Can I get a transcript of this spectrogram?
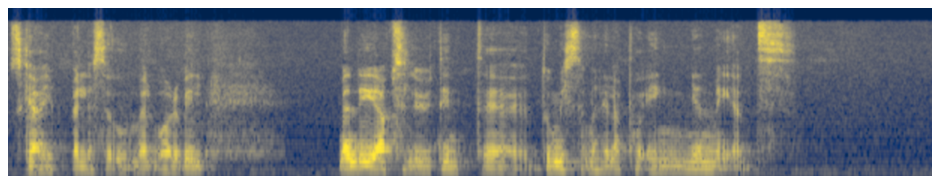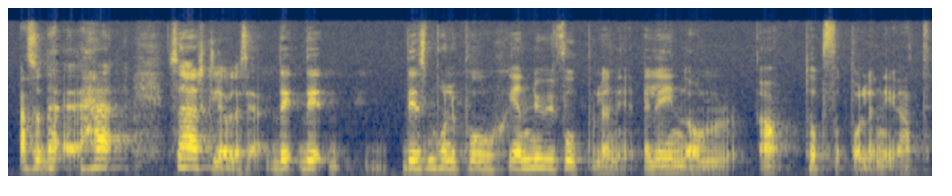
Skype eller Zoom eller vad du vill. Men det är absolut inte... Då missar man hela poängen med... Alltså här, så här skulle jag vilja säga. Det, det, det, som håller på att ske nu i fotbollen, eller inom ja, toppfotbollen, är att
